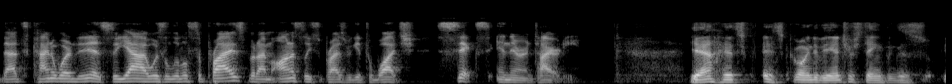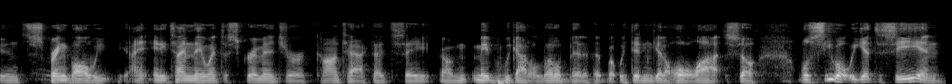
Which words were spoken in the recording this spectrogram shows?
that's kind of what it is. So yeah, I was a little surprised, but I'm honestly surprised we get to watch six in their entirety. Yeah, it's it's going to be interesting because in spring ball, we anytime they went to scrimmage or contact, I'd say um, maybe we got a little bit of it, but we didn't get a whole lot. So we'll see what we get to see, and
